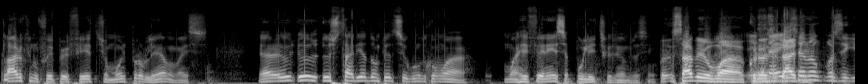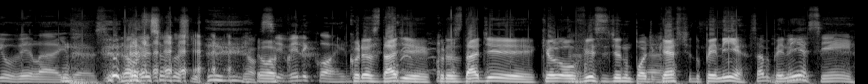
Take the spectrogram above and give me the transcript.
Claro que não foi perfeito, tinha um monte de problema, mas eu, eu, eu estaria Dom Pedro II como uma, uma referência política, digamos assim. Sabe uma curiosidade? Esse aí você não conseguiu ver lá ainda. não, esse eu não consegui. Não. Se vê, ele corre. Né? Curiosidade, curiosidade que eu ouvi esse dia num podcast é. do Peninha. Sabe o Peninha? Sim.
